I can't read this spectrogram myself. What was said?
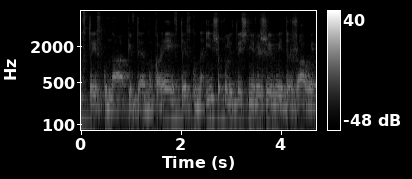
в тиску на Південну Корею, в тиску на інші політичні режими і держави.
